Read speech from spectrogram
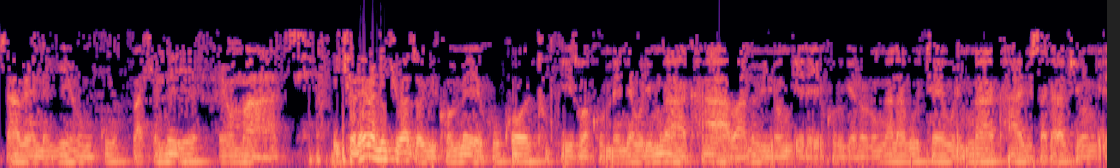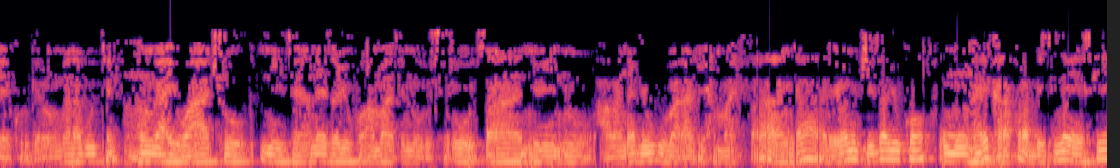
by’a by'abenegihugu bakeneye ayo mazi icyo rero ni ikibazo gikomeye kuko tubwizwa kumenya buri mwaka abantu biyongereye ku rugero rungana gute buri mwaka ibisagara byiyongeye ku rugero rungana gute nko iwacu nizera neza yuko amazi ni urucuruza n'ibintu abanyagihugu barariha amafaranga rero ni byiza yuko umuntu ariko arakora bizinesi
